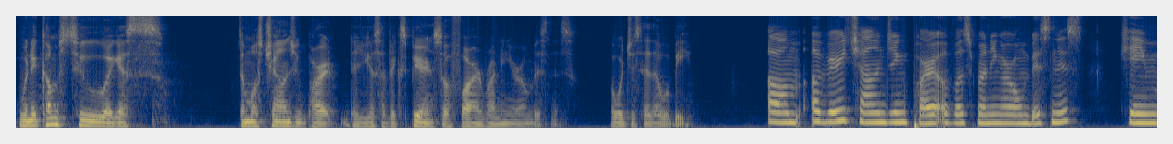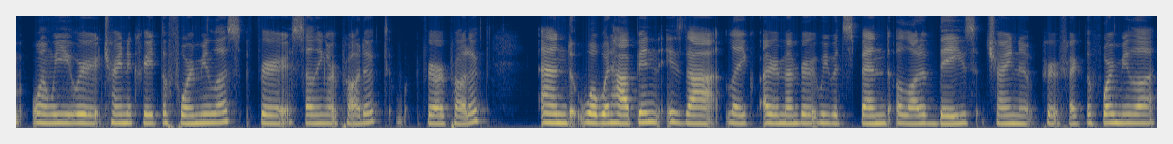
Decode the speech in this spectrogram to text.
When it comes to, I guess, the most challenging part that you guys have experienced so far in running your own business, what would you say that would be? Um, a very challenging part of us running our own business came when we were trying to create the formulas for selling our product for our product and what would happen is that like i remember we would spend a lot of days trying to perfect the formula.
